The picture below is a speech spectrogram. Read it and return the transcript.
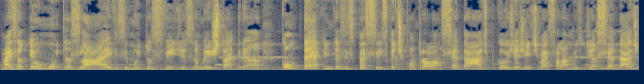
Mas eu tenho muitas lives e muitos vídeos no meu Instagram com técnicas específicas de controlar a ansiedade, porque hoje a gente vai falar muito de ansiedade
